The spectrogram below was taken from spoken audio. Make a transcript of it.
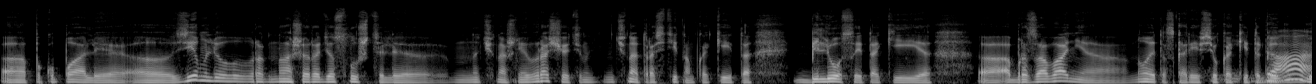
э, покупали э, землю, наши радиослушатели начинаешь не выращивать, и начинают расти там какие-то белесые такие э, образования. Но это, скорее всего, какие-то да,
